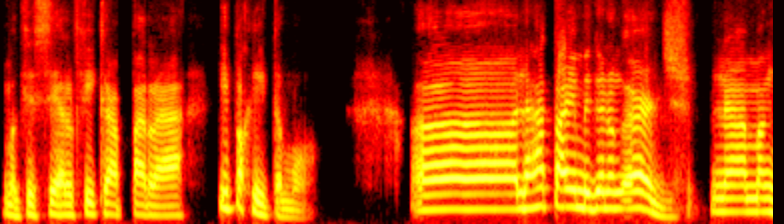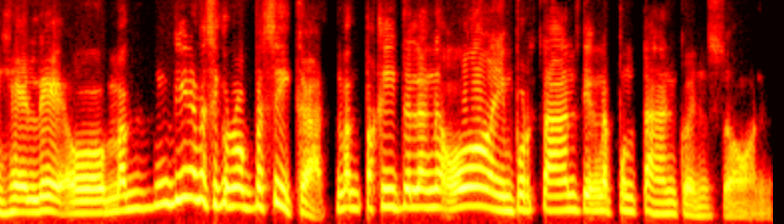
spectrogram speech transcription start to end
magsiselfie ka para ipakita mo. Ah, lahat tayo may ganong urge na manghele o mag, hindi naman siguro magpasikat. Magpakita lang na, oh, importante ang napuntahan ko and so on.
